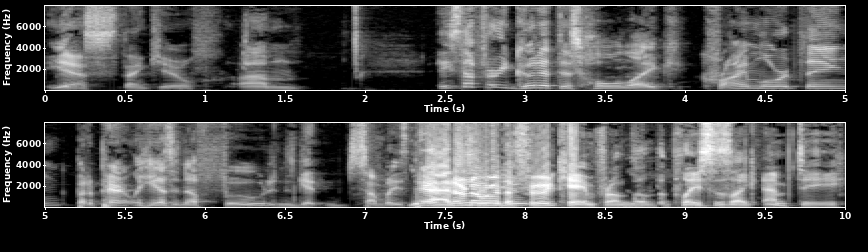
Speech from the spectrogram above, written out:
yes, thank you. Um, he's not very good at this whole like crime lord thing, but apparently he has enough food and getting somebody's. Yeah, I don't know where the food came from. The, the place is like empty,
